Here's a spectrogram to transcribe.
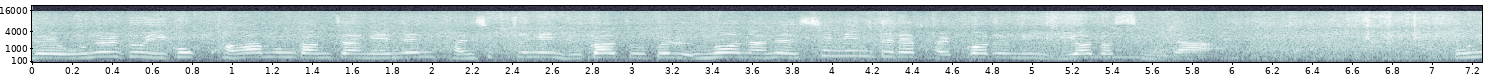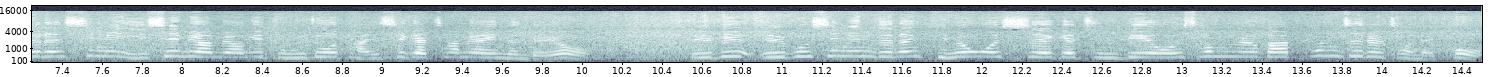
네, 오늘도 이곳 광화문 광장에는 단식 중인 유가족을 응원하는 시민들의 발걸음이 이어졌습니다. 오늘은 시민 20여 명이 동조 단식에 참여했는데요. 일부, 시민들은 김용호 씨에게 준비해온 선물과 편지를 전했고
